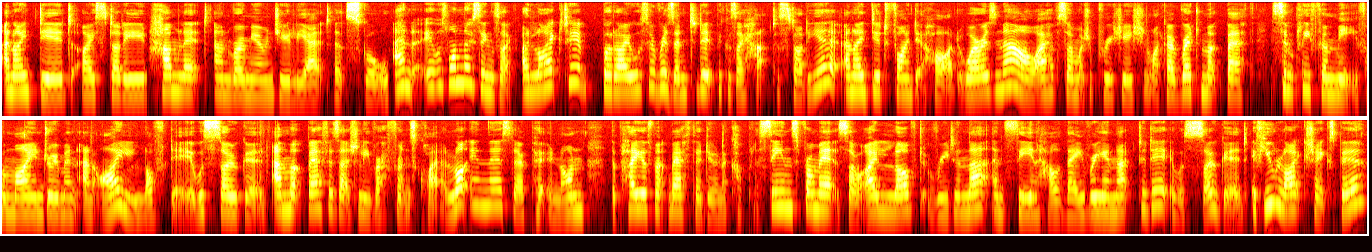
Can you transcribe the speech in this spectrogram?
and I did. I studied Hamlet and Romeo and Juliet at school, and it was one of those things like I liked it, but I also resented it because I had to study it, and I did find it hard. Whereas now I have so much appreciation. Like I read Macbeth simply for me, for my enjoyment, and I loved it. It was so good. And Macbeth is actually referenced quite a lot in this. They're putting on the play of Macbeth. They're doing a couple of scenes from it. So I loved reading that and seeing how they reenacted it. It was so good. If you like Shakespeare,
